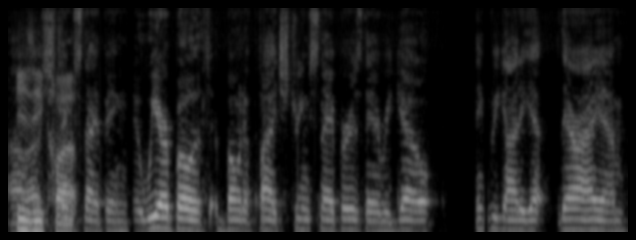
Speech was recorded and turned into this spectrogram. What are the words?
Uh, Easy stream clap. sniping. We are both bona fide stream snipers. There we go. I think we got it. Yep, there I am.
